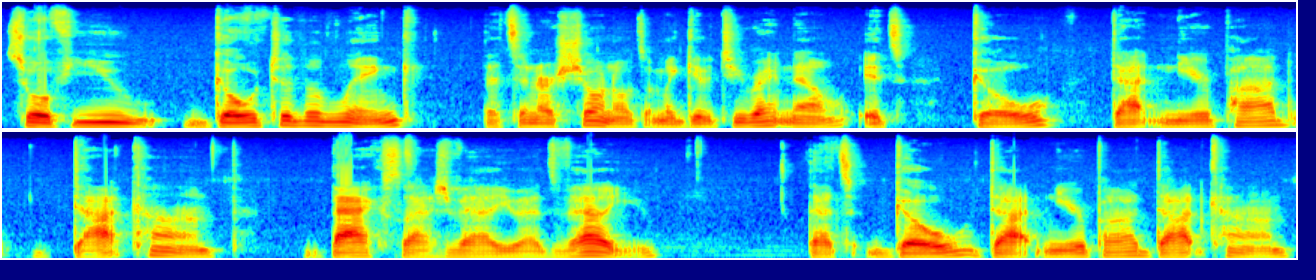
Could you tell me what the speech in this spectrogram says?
So if you go to the link that's in our show notes, I'm going to give it to you right now. It's go.nearpod.com backslash value adds value. That's go.nearpod.com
